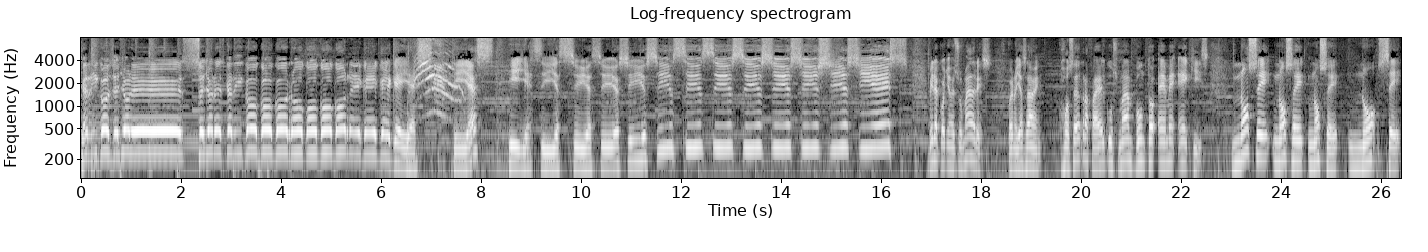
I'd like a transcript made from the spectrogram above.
qué rico, señores, señores, qué rico, go, go, ro, go, re, que, que, que, yes, yes, y yes, y yes, y yes, y yes, y yes, y yes, y yes, y yes, y yes, y yes, y y yes. Mira, coño de sus madres. Bueno, ya saben, joserrafaelguzmán.mx. No sé, no sé, no sé, no sé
